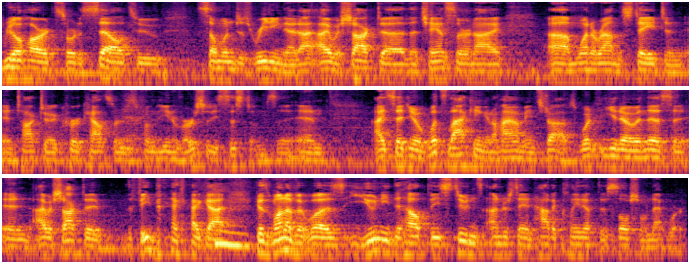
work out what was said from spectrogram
real hard sort of sell to someone just reading that. I, I was shocked. Uh, the chancellor and I um, went around the state and, and talked to career counselors from the university systems, and, and I said, you know, what's lacking in Ohio means jobs. What you know in this, and, and I was shocked at the feedback I got hmm. because one of it was you need to help these students understand how to clean up their social network.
